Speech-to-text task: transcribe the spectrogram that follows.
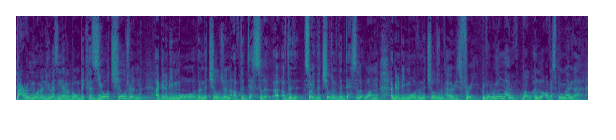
barren woman who has never born, because your children are going to be more than the children of the desolate, uh, of the, sorry, the children of the desolate one are going to be more than the children of her who's free. We've, we all know, well, a lot of us will know that.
